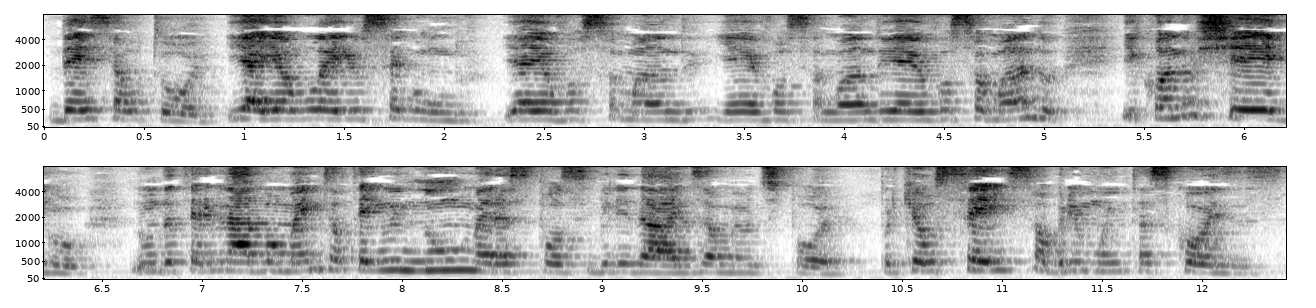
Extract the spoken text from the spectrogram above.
desse autor. E aí eu leio o segundo, e aí eu vou somando, e aí eu vou somando, e aí eu vou somando, e quando eu chego num determinado momento eu tenho inúmeras possibilidades ao meu dispor, porque eu sei sobre muitas coisas.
